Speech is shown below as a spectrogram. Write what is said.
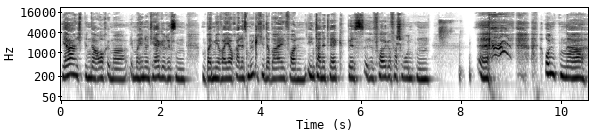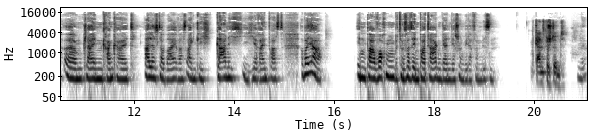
Ja, ich bin da auch immer, immer hin und her gerissen. Bei mir war ja auch alles Mögliche dabei, von Internet weg bis äh, Folge verschwunden. Äh, und einer ähm, kleinen Krankheit. Alles dabei, was eigentlich gar nicht hier reinpasst. Aber ja, in ein paar Wochen beziehungsweise in ein paar Tagen werden wir schon wieder vermissen. Ganz bestimmt. Ja.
